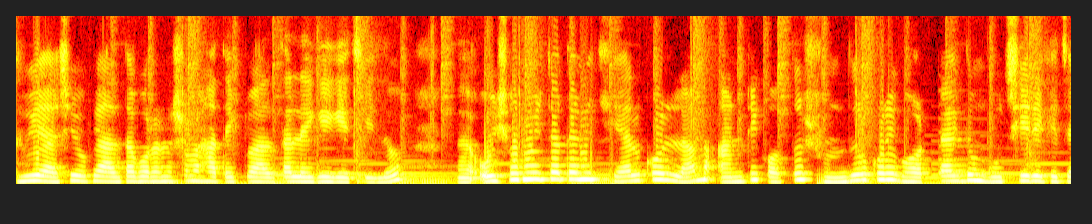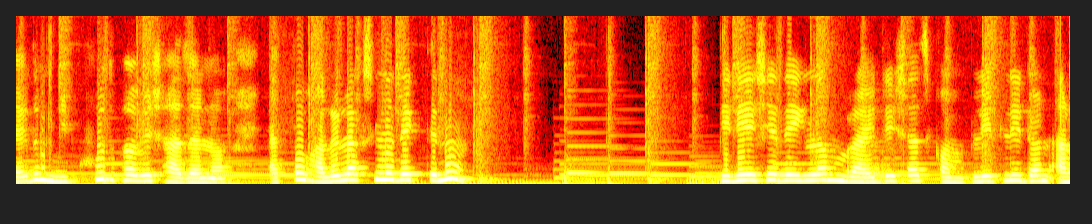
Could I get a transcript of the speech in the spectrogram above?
ধুয়ে আসি, ওকে আলতা পরানোর সময় হাতে একটু আলতা লেগে গেছিল। ওই সময়টাতে আমি খেয়াল করলাম, আন্টি কত সুন্দর করে ঘরটা একদম গুছিয়ে রেখেছে, একদম নিখুঁতভাবে সাজানো। এত ভালো লাগছিল দেখতে না? ফিরে এসে দেখলাম ব্রাইডের সাজ কমপ্লিটলি ডান আর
